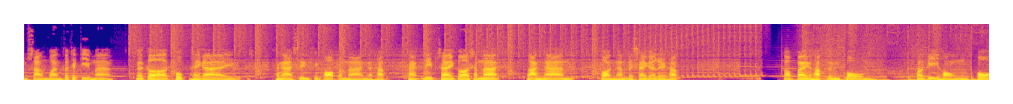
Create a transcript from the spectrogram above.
2-3วันก็จะดีมาก แล้วก็ทุบให้ได้ขนาดชิ้นที่พอประมาณนะครับ หากรีบใช้ก็สามารถล้างน้ำก่อนนำไปใช้ก็เลยครับ ต่อไปนะครับเป็นโฟม ข้อดีของโฟม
